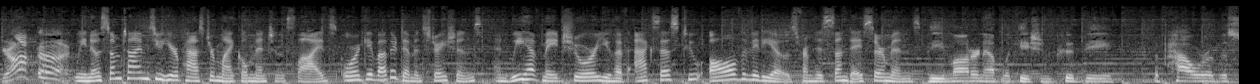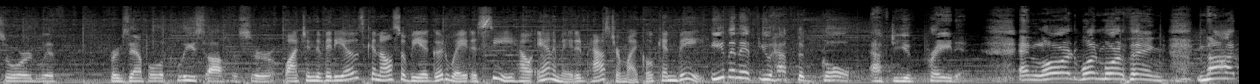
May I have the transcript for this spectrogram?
you're off the hook. We know sometimes you hear Pastor Michael mention slides or give other demonstrations, and we have made sure you have access to all the videos from his Sunday sermons. The modern application could be the power of the sword with, for example, a police officer. Watching the videos can also be a good way to see how animated Pastor Michael can be. Even if you have to gulp after you've prayed it. And Lord, one more thing, not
